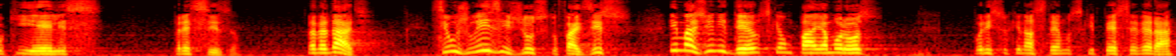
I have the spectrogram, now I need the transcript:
o que eles precisam. Não é verdade? Se um juiz injusto faz isso, imagine Deus, que é um Pai amoroso. Por isso que nós temos que perseverar,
